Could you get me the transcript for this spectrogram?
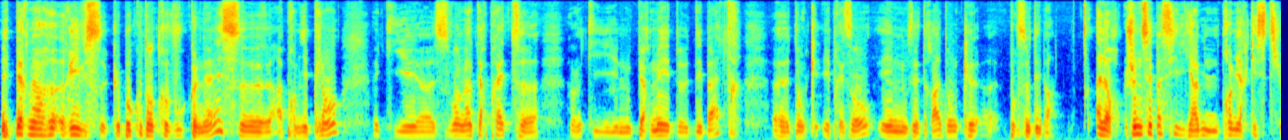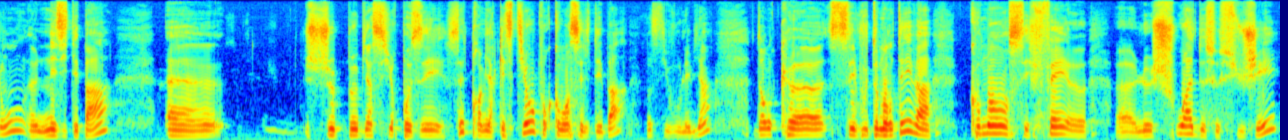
Et Bernard Reeves, que beaucoup d'entre vous connaissent euh, à premier plan, qui est euh, souvent l'interprète hein, qui nous permet de débattre, donc est présent et nous aidera donc pour ce débat. Alors, je ne sais pas s'il y a une première question, n'hésitez pas. je peux bien sûr poser cette première question pour commencer le débat, hein, si vous voulez bien. Donc, c'est vous demander bah, comment s'est fait euh, le choix de ce sujet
